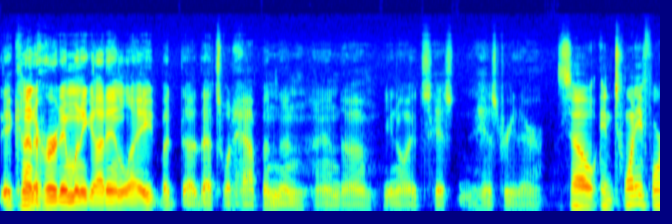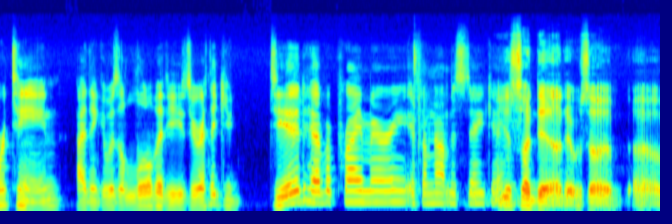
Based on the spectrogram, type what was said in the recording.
it kind of hurt him when he got in late, but uh, that's what happened, and and uh, you know it's his, history there. So in 2014, I think it was a little bit easier. I think you did have a primary, if I'm not mistaken. Yes, I did. It was a, a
